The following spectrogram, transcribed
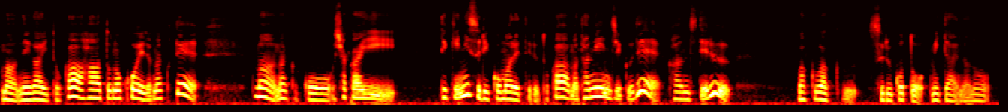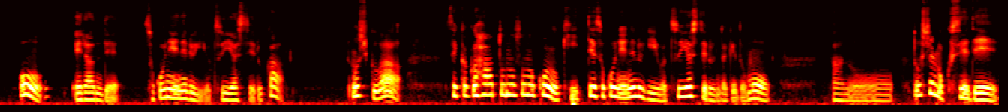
まあ、願いとかハートの声じゃなくてまあなんかこう社会的に刷り込まれてるとか、まあ、他人軸で感じてるワクワクすることみたいなのを選んでそこにエネルギーを費やしているかもしくはせっかくハートのその声を聞いてそこにエネルギーは費やしてるんだけどもあのどうしても癖で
